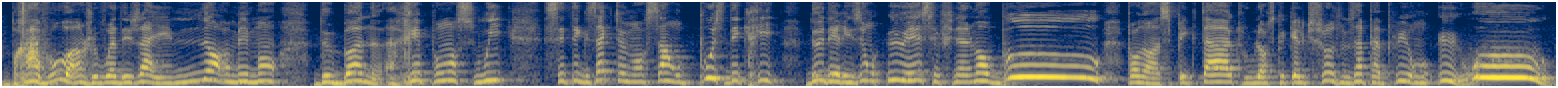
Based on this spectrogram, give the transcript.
bravo, hein, je vois déjà énormément de bonnes réponses. Oui, c'est exactement ça, on pousse des cris de dérision. Huer, c'est finalement bouh pendant un spectacle ou lorsque quelque chose nous a pas plu, on hue. Ouh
